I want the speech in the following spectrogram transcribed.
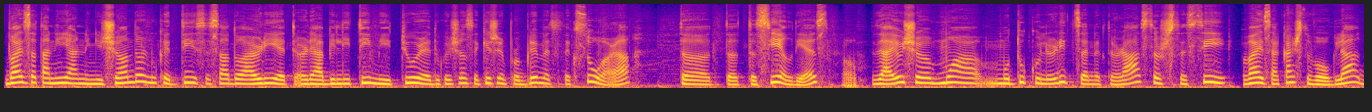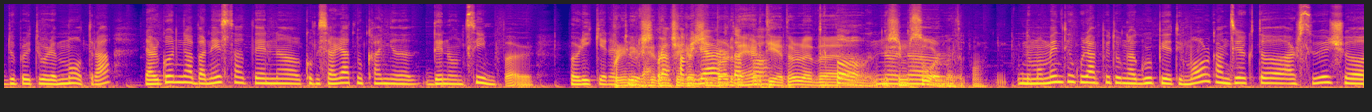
Vajzat tani janë në një qendër, nuk e di se sa do arrihet rehabilitimi i tyre, duke qenë se kishin probleme të theksuara të të, të sjelljes. Po. Dhe ajo që mua më duket ulëritëse në këtë rast është se si vajza kaq të vogla, dy prej tyre motra, largohen nga banesa dhe në komisariat nuk ka një denoncim për për ikjen e tyre. Pra familjarët apo herë tjetër edhe po, në, ishin mësuar me këtë punë. Në momentin kur janë pyetur nga grupi hetimor, kanë nxjerr këtë arsye që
